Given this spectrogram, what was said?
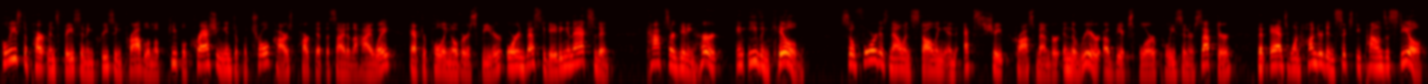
Police departments face an increasing problem of people crashing into patrol cars parked at the side of the highway after pulling over a speeder or investigating an accident. Cops are getting hurt and even killed. So Ford is now installing an X-shaped crossmember in the rear of the Explorer Police Interceptor that adds 160 pounds of steel,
